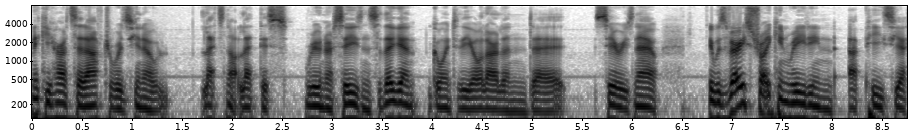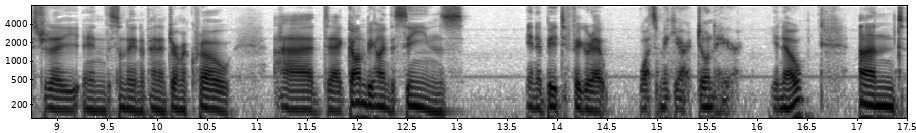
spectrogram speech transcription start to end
Mickey Harte said afterwards, you know, let's not let this ruin our season. So they go into the All Ireland uh, series now. It was very striking reading a piece yesterday in the Sunday Independent. Dermot Crowe had uh, gone behind the scenes in a bid to figure out what's Mickey Harte done here, you know? And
